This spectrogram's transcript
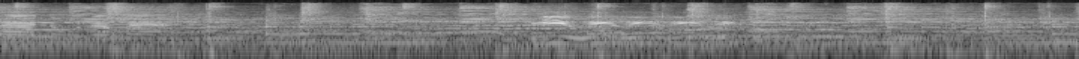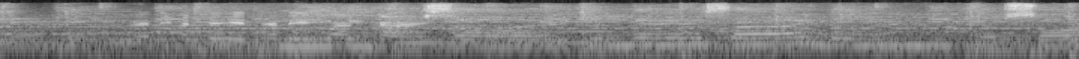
พานูนะแม่วิววิววิววิววิวอันนี้มันจะเห็นทะเลกว้างไกลหายทะเลสายลมกับสอง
